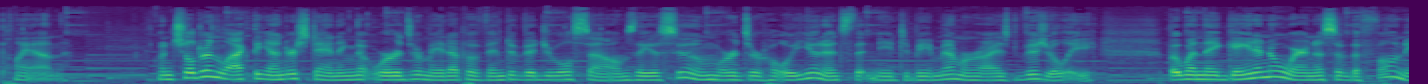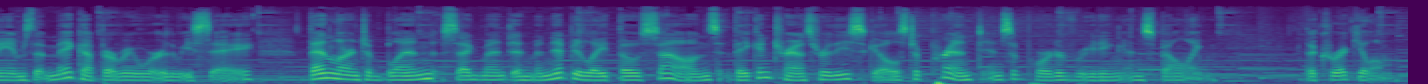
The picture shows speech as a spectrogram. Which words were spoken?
plan. When children lack the understanding that words are made up of individual sounds, they assume words are whole units that need to be memorized visually. But when they gain an awareness of the phonemes that make up every word we say, then learn to blend, segment, and manipulate those sounds, they can transfer these skills to print in support of reading and spelling. The curriculum.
